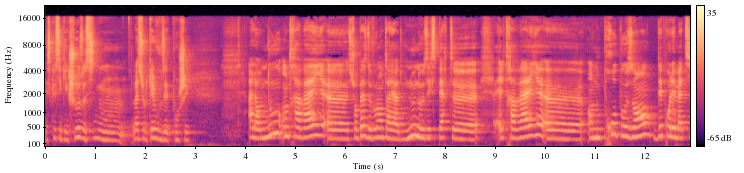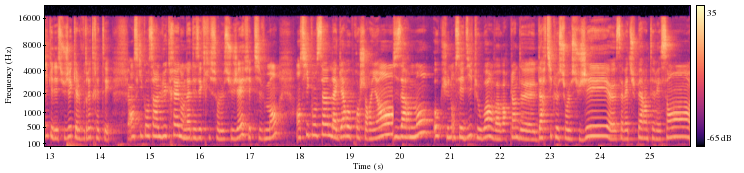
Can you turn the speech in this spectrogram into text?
Est-ce que c'est quelque chose aussi dont, là sur lequel vous vous êtes penché alors nous, on travaille euh, sur base de volontariat. Donc nous, nos expertes, euh, elles travaillent euh, en nous proposant des problématiques et des sujets qu'elles voudraient traiter. En ce qui concerne l'Ukraine, on a des écrits sur le sujet, effectivement. En ce qui concerne la guerre au Proche-Orient, bizarrement, aucune. On s'est dit que ouais, on va avoir plein d'articles sur le sujet, ça va être super intéressant.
